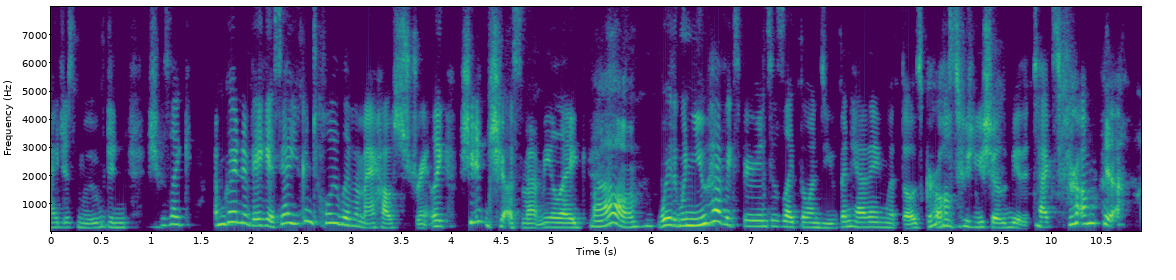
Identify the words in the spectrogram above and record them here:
I just moved and she was like, I'm going to Vegas. Yeah, you can totally live in my house straight. Like she just met me. Like Wow. with when you have experiences like the ones you've been having with those girls who you showed me the text from. Yeah.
